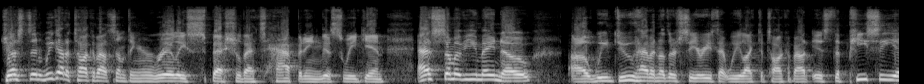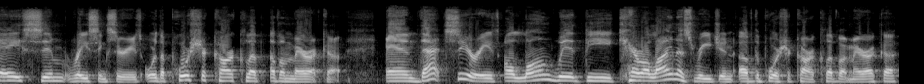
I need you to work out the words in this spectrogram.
Justin, we got to talk about something really special that's happening this weekend. As some of you may know, uh, we do have another series that we like to talk about is the PCA Sim Racing Series or the Porsche Car Club of America. And that series, along with the Carolinas region of the Porsche Car Club of America,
